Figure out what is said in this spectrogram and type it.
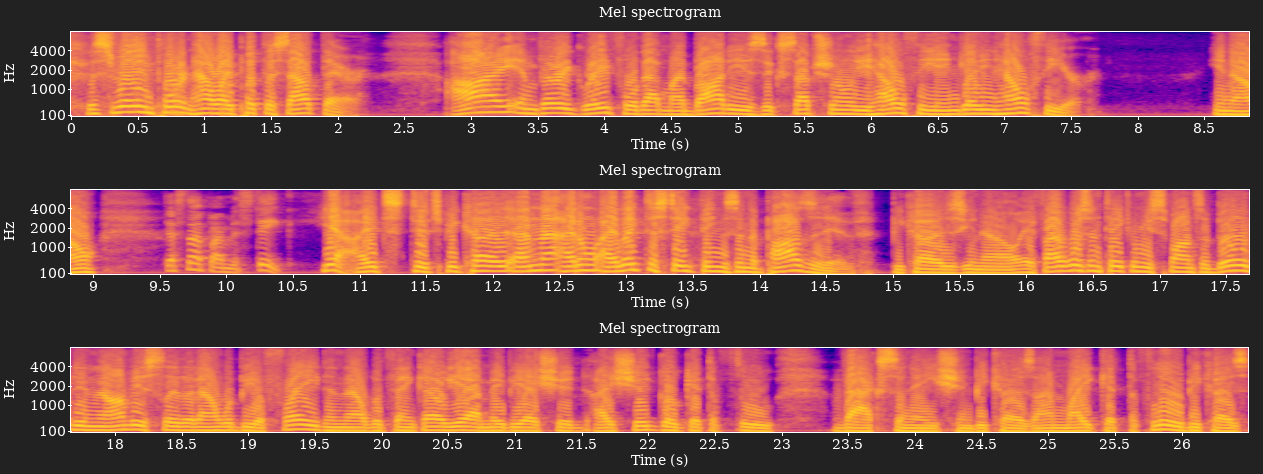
this is really important how I put this out there. I am very grateful that my body is exceptionally healthy and getting healthier. You know, That's not by mistake. Yeah, it's it's because I'm not. I don't. I like to state things in the positive because you know if I wasn't taking responsibility, then obviously that I would be afraid, and I would think, oh yeah, maybe I should I should go get the flu vaccination because I might get the flu because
